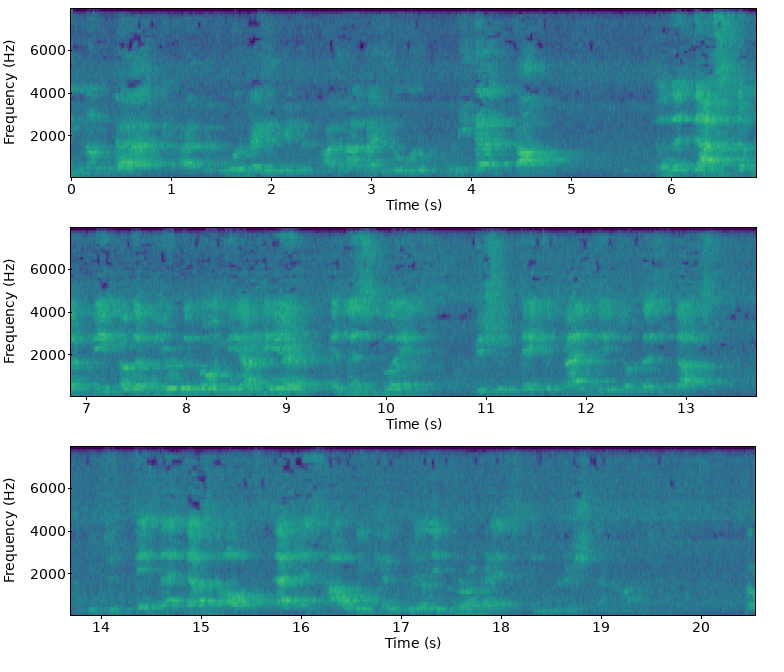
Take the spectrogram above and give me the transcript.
இன்னும் இந்த ஊர்ல இருக்குது அதனால தான் இது ஒரு புனித தாம் So the dust of the feet of the pure devotee are here in this place. We should take advantage of this dust. We should take that dust off. That is how we can really progress. So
